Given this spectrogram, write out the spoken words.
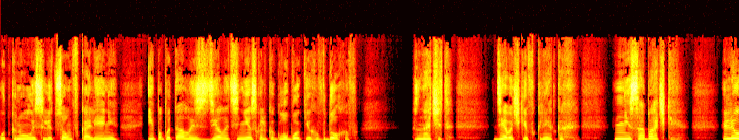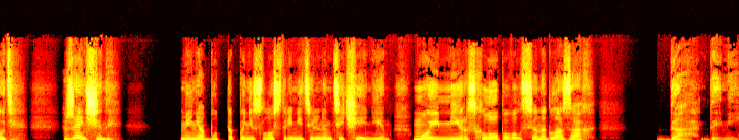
уткнулась лицом в колени и попыталась сделать несколько глубоких вдохов. «Значит, девочки в клетках не собачки, люди, женщины». Меня будто понесло стремительным течением. Мой мир схлопывался на глазах. «Да, Деми».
